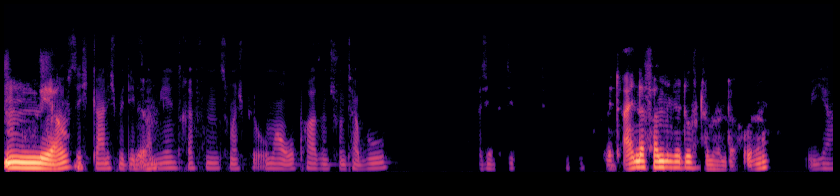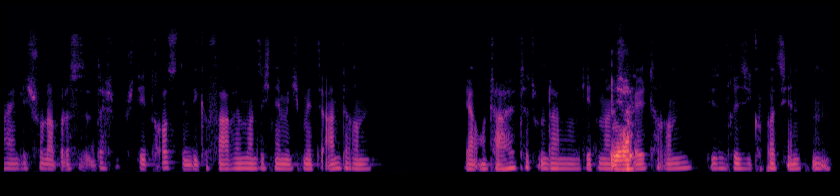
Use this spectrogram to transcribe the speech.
Mm, Man ja. sich gar nicht mit den Ja. Familien treffen. Zum Beispiel Oma, Opa sind schon tabu. Also, Mit einer Familie durfte man doch, oder? Ja, eigentlich schon, aber das, ist- da besteht trotzdem die Gefahr, wenn man sich nämlich mit anderen ja, unterhaltet und dann geht man Ja. zu Älteren, diesen Risikopatienten,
